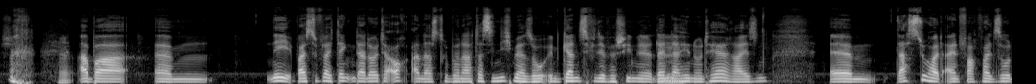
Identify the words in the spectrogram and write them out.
Aber, ähm, nee, weißt du, vielleicht denken da Leute auch anders drüber nach, dass sie nicht mehr so in ganz viele verschiedene Länder Mhm. hin und her reisen. Ähm, dass du halt einfach, weil so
